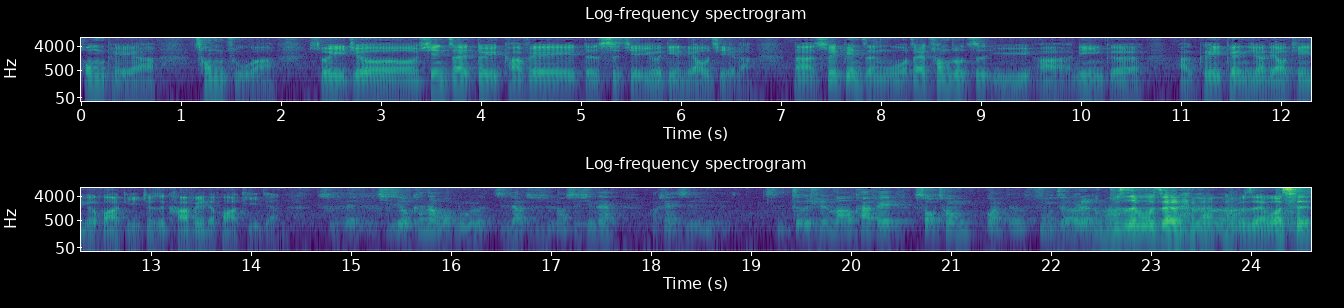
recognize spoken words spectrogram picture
烘焙啊、冲煮啊，所以就现在对咖啡的世界有点了解了。那所以变成我在创作之余啊，另一个。啊，可以跟人家聊天一个话题，就是咖啡的话题这样的。是，诶，其实有看到网络的资料，就是老师现在好像也是是哲学猫咖啡手冲馆的负责人。不是负责人啊，不是，我是，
